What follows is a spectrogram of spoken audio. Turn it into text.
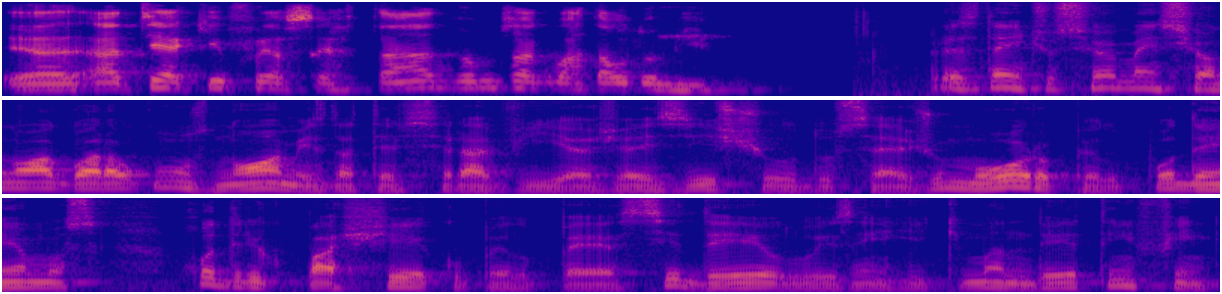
É, até aqui foi acertado, vamos aguardar o domingo. Presidente, o senhor mencionou agora alguns nomes da terceira via. Já existe o do Sérgio Moro, pelo Podemos, Rodrigo Pacheco, pelo PSD, o Luiz Henrique Mandetta, enfim,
